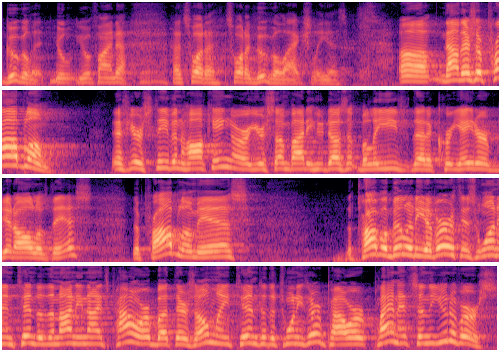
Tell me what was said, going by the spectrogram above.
Google it. You'll, you'll find out. That's what, a, that's what a googol actually is. Uh, now, there's a problem. If you're Stephen Hawking or you're somebody who doesn't believe that a creator did all of this, the problem is the probability of Earth is 1 in 10 to the 99th power, but there's only 10 to the 23rd power planets in the universe.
